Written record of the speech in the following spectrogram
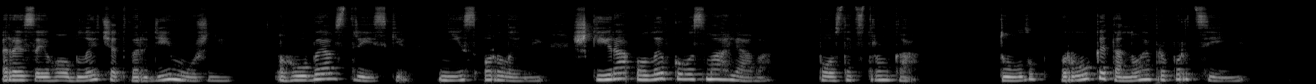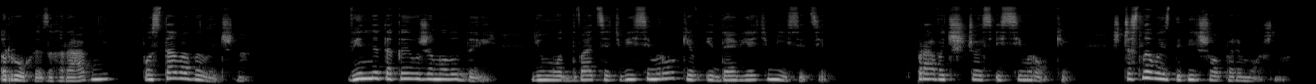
Риси його обличчя тверді й мужні, губи австрійські, ніс орлиний, шкіра оливково смаглява, постать струнка, тулуб, руки та ноги пропорційні, рухи зграбні, постава велична. Він не такий уже молодий, йому 28 років і 9 місяців. править щось із сім років, щасливо і здебільшого переможно.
